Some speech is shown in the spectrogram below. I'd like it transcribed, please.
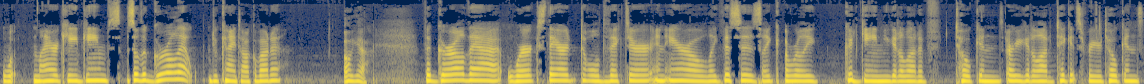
what, my arcade games. So the girl that do can I talk about it? Oh yeah, the girl that works there told Victor and Arrow, like, this is like a really good game. You get a lot of tokens, or you get a lot of tickets for your tokens.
